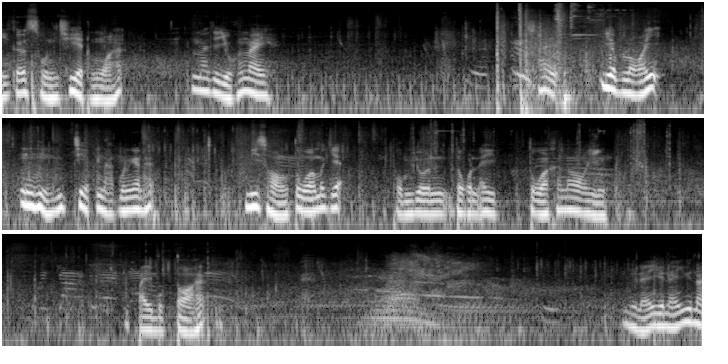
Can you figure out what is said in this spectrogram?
ีกระสุนเฉียดหัว น่าจะอยู่ข้างใน ใช่ เรียบร้อย อือหือเจ็บหนักเหมือนกันฮะ มีสองตัวเมื่อกี้ ผมโยนโดนไอตัวข้างนอกยิง ไปบุกต่อฮะ อยู่ไหน อยู่ไหน อยู่ไหน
